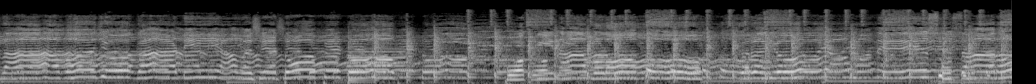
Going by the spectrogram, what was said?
કરાવજો ગાડી આવશે ટોપે ટોપ. પોકી ના વળો તો કરજો મને સુતારો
